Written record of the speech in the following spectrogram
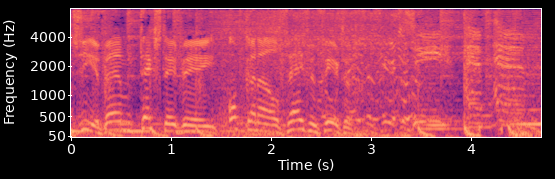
ZFM, Text TV, op kanaal 45. ZFM.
